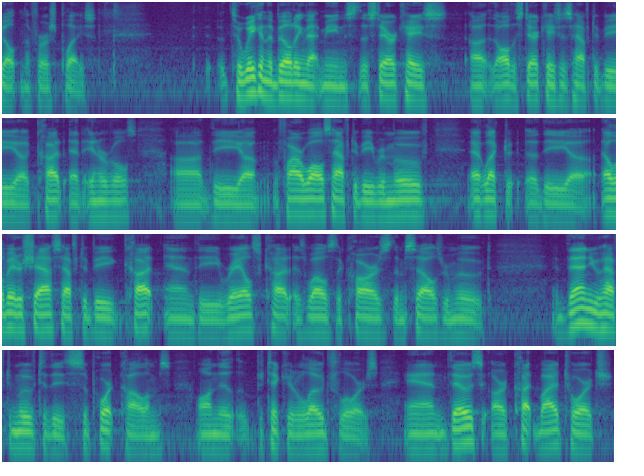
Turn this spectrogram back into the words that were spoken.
built in the first place. To weaken the building, that means the staircase, uh, all the staircases have to be uh, cut at intervals. Uh, the firewalls have to be removed. Electric, the elevator shafts have to be cut and the rails cut as well as the cars themselves removed. And then you have to move to the support columns on the particular load floors. And those are cut by a torch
